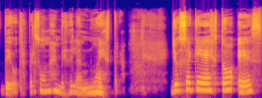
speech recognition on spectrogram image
de otras personas en vez de la nuestra. Yo sé que esto es,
